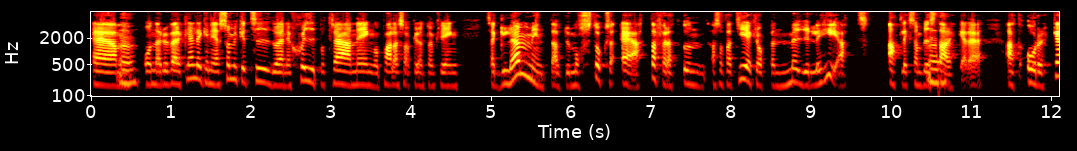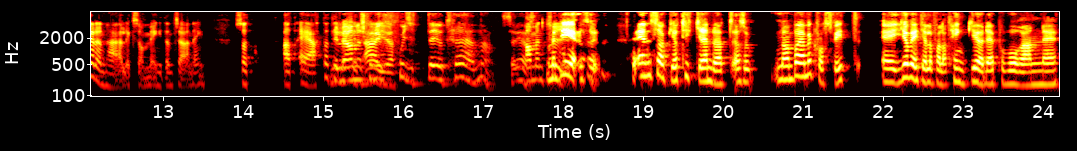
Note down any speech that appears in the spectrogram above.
Ehm, Mm. Och när du verkligen lägger ner så mycket tid och energi på träning och på alla saker runt omkring, så här, glöm inte att du måste också äta för att, un- alltså för att ge kroppen möjlighet att liksom bli Mm. starkare, att orka den här liksom mängden träning. Så att, att äta Men tillräckligt annars ju... du att- skita i att träna. Seriöst. Ja, men Men typ. det är alltså, en sak jag tycker ändå att alltså, när man börjar med crossfit, eh, jag vet i alla fall att Henke gör det på våran eh,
